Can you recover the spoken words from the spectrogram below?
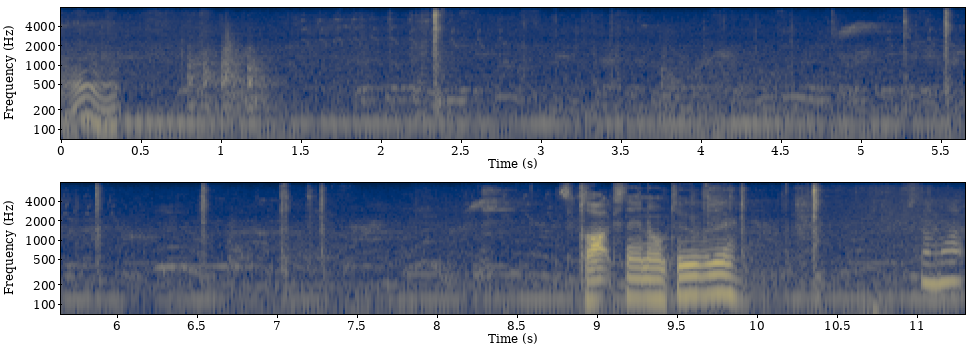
Oh. Clock stand on two over there? Somewhat.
